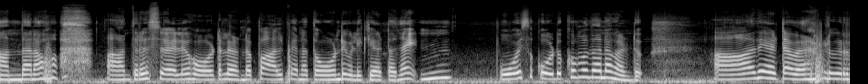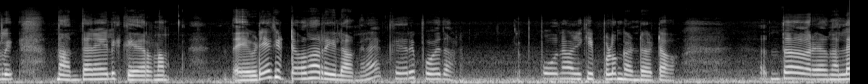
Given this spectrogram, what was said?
നന്ദന ആന്ധ്ര സ്റ്റൈൽ ഹോട്ടൽ കണ്ടപ്പോൾ എന്നെ തോണ്ടി വിളിക്കുക കേട്ടോ. ഞാൻ വോയിസ് കൊടുക്കുമ്പോൾ തന്നെ കണ്ടു. ആദ്യമായിട്ടാണ് ബാംഗ്ലൂരിൽ നന്ദനയിൽ കയറണം എവിടെയാണ് കിട്ടുമെന്ന് അറിയില്ല അങ്ങനെ കയറിപ്പോയതാണ് പോകുന്ന വഴിക്ക് ഇപ്പോഴും കണ്ടു കേട്ടോ. എന്താ പറയുക നല്ല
